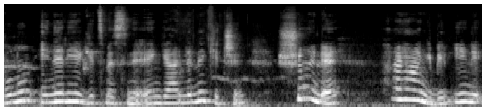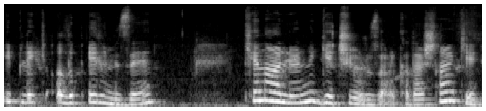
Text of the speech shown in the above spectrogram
Bunun ileriye gitmesini engellemek için şöyle herhangi bir iğne iplik alıp elimize kenarlarını geçiyoruz arkadaşlar ki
